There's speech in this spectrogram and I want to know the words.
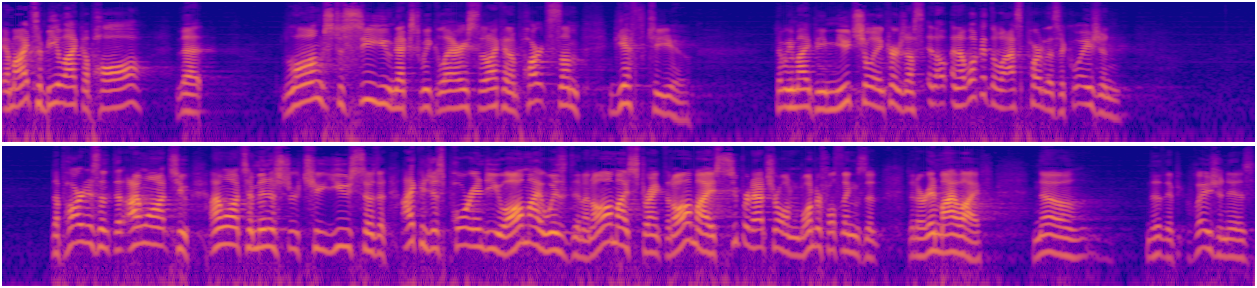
Am I to be like a Paul that longs to see you next week, Larry, so that I can impart some gift to you? That we might be mutually encouraged. And I look at the last part of this equation. The part isn't that I want to I want to minister to you so that I can just pour into you all my wisdom and all my strength and all my supernatural and wonderful things that, that are in my life. No, the, the equation is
